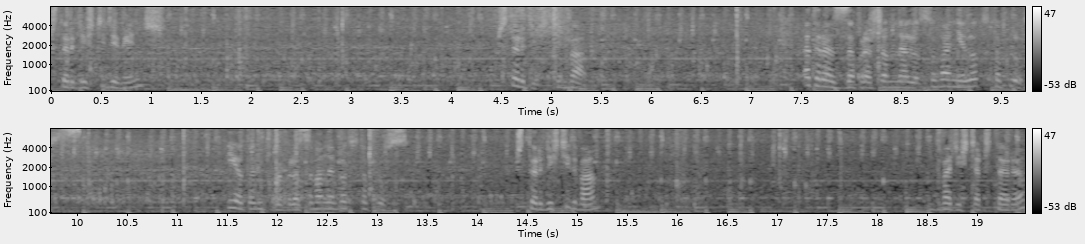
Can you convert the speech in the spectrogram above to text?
49 42 A teraz zapraszam na losowanie Lotto Plus. I oto liczby wylosowane w Lotto Plus. 42 24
